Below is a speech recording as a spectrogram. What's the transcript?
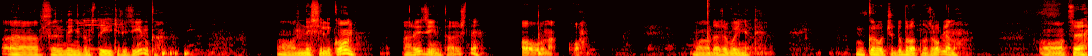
А всередині там стоїть резинка. О, не силікон, а резинка, бачите? О, вона. О. Можна навіть вийняти. Ну, Коротше, добротно зроблено. О, це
